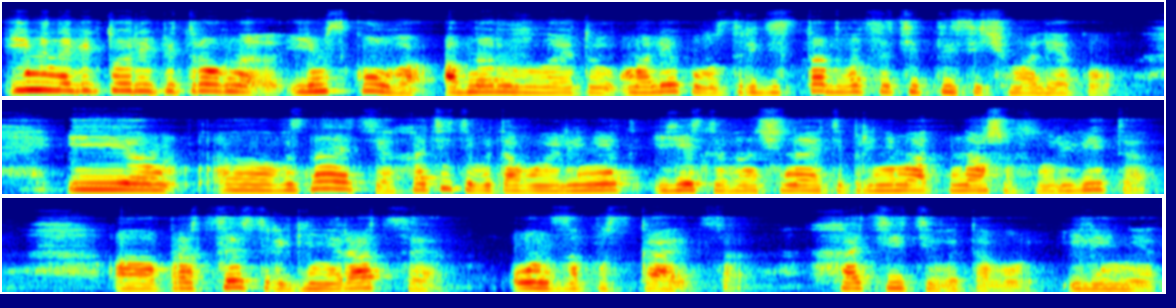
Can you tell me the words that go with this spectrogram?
Именно Виктория Петровна Ямскова обнаружила эту молекулу среди 120 тысяч молекул. И э, вы знаете, хотите вы того или нет, если вы начинаете принимать наши флоревиты, э, процесс регенерации, он запускается. Хотите вы того или нет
